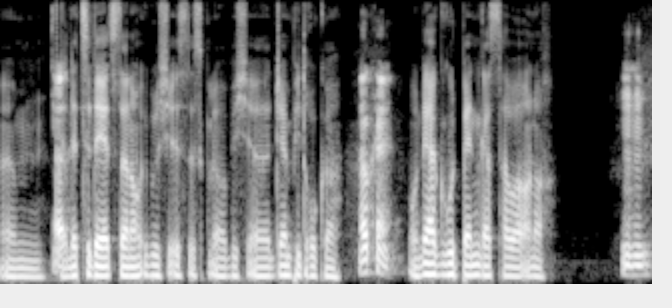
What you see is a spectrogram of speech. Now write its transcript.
Ähm, ja. Der letzte, der jetzt da noch übrig ist, ist, glaube ich, äh, Jampi Drucker. Okay. Und ja, gut, Ben Gasthauer auch noch. Mhm.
